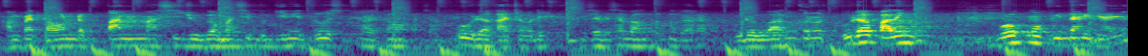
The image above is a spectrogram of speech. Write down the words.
sampai tahun depan masih juga masih begini terus Nah, itu. Udah kacau deh. Bisa-bisa bangkrut negara. udah bangkrut. Udah paling gua mau pindah ini aja.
